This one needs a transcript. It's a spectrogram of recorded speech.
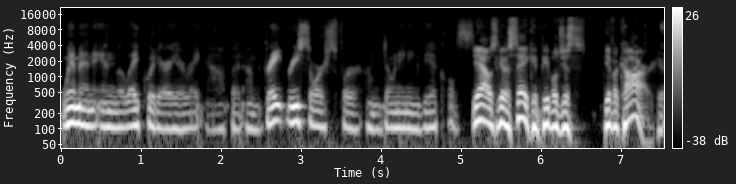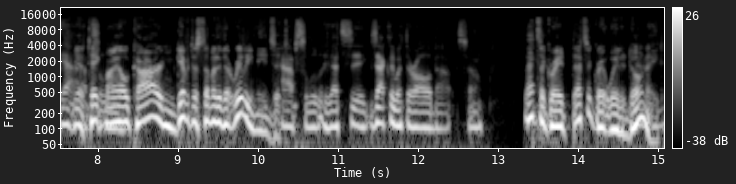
women in the Lakewood area right now. But um, great resource for um, donating vehicles. Yeah, I was going to say, can people just give a car? Yeah, yeah take my old car and give it to somebody that really needs it. Absolutely, that's exactly what they're all about. So. That's a great. That's a great way to donate.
